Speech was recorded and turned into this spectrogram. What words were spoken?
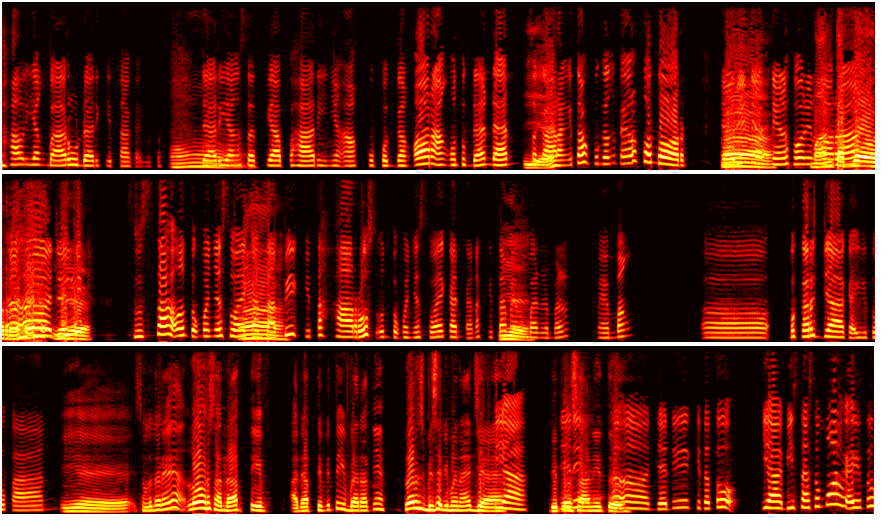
hal-hal yang baru dari kita kayak gitu. oh. Dari yang setiap harinya aku pegang orang untuk dandan, Iya. sekarang itu aku pegang telepon bor. Jadi Ah, nelponin mantap orang. bor. Ah, ah, jadi Iya. susah untuk menyesuaikan, Ah. tapi kita harus untuk menyesuaikan karena kita Iya. memang benar-benar memang eh, bekerja kayak gitu kan. Iya, sebenarnya lo harus adaptif. Adaptif itu ibaratnya lo harus bisa di mana aja Iya. Di perusahaan itu. eh, eh, jadi kita tuh ya bisa semua kayak gitu.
